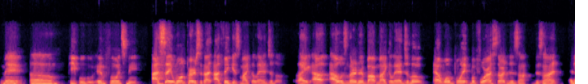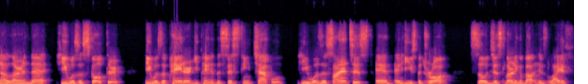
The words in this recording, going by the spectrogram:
Man, um, people who influence me. I say one person. I, I think it's Michelangelo. Like I, I was learning about Michelangelo at one point before I started design, design, and I learned that he was a sculptor, he was a painter. He painted the Sistine Chapel. He was a scientist, and and he used to draw. So just learning about his life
